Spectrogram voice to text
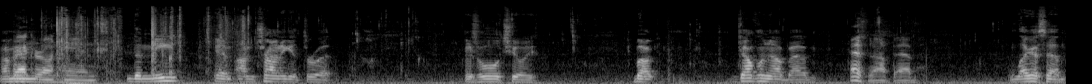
I mean- Cracker on hand. The meat, I'm trying to get through it. It's a little chewy, but definitely not bad. That's not bad. Like I said,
